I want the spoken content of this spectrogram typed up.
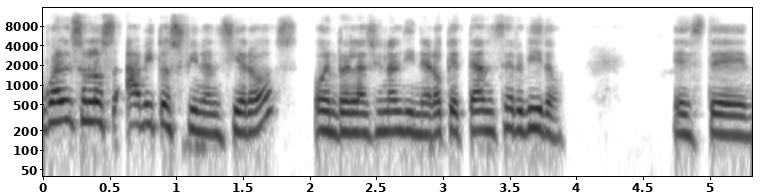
cuáles son los hábitos financieros o en relación al dinero que te han servido? Este,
